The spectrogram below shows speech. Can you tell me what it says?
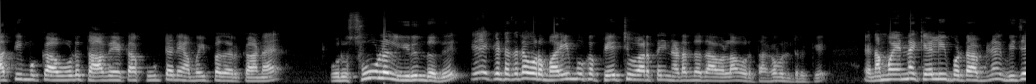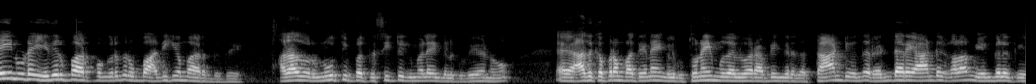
அதிமுகவோடு தாவேக்கா கூட்டணி அமைப்பதற்கான ஒரு சூழல் இருந்தது. கிட்டத்தட்ட ஒரு மறைமுக பேச்சுவார்த்தை நடந்ததாவெல்லாம் ஒரு தகவல் இருக்குது நம்ம என்ன கேள்விப்பட்டோம் அப்படின்னா விஜயினுடைய எதிர்பார்ப்புங்கிறது ரொம்ப அதிகமாக இருந்தது. அதாவது ஒரு நூற்றி பத்து சீட்டுக்கு மேலே எங்களுக்கு வேணும். அதுக்கப்புறம் பார்த்திங்கன்னா எங்களுக்கு துணை முதல்வர் அப்படிங்கிறத தாண்டி வந்து ரெண்டரை ஆண்டு காலம் எங்களுக்கு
